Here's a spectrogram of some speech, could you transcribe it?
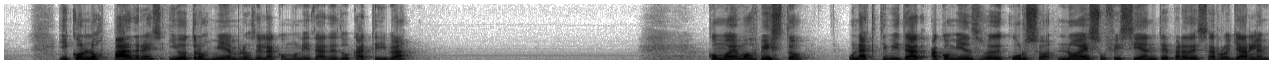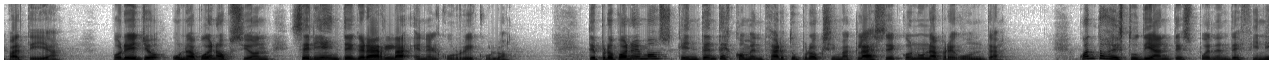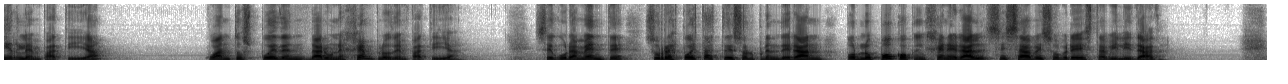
y con los padres y otros miembros de la comunidad educativa? Como hemos visto, una actividad a comienzo de curso no es suficiente para desarrollar la empatía. Por ello, una buena opción sería integrarla en el currículo. Te proponemos que intentes comenzar tu próxima clase con una pregunta. ¿Cuántos estudiantes pueden definir la empatía? ¿Cuántos pueden dar un ejemplo de empatía? Seguramente sus respuestas te sorprenderán por lo poco que en general se sabe sobre esta habilidad.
